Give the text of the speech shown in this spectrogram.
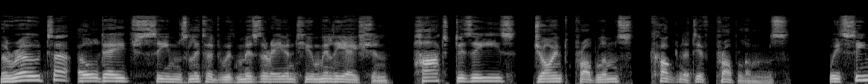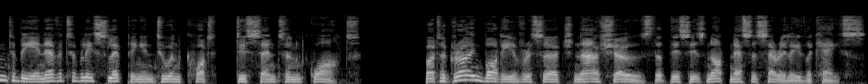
The road to old age seems littered with misery and humiliation, heart disease, joint problems, cognitive problems. We seem to be inevitably slipping into an quat, descent and quat. But a growing body of research now shows that this is not necessarily the case.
